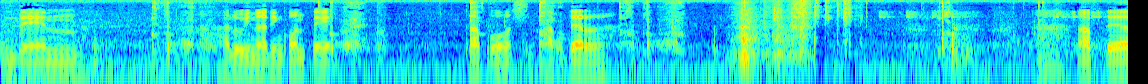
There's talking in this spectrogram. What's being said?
And then haluin natin konti. Tapos after after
